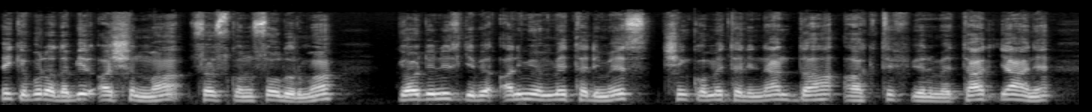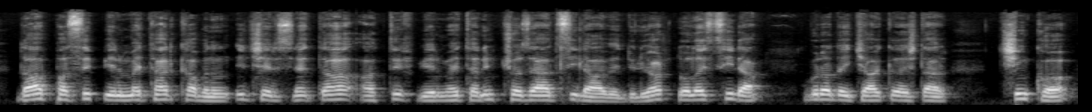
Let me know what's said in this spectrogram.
Peki burada bir aşınma söz konusu olur mu? Gördüğünüz gibi alüminyum metalimiz çinko metalinden daha aktif bir metal. Yani daha pasif bir metal kabının içerisine daha aktif bir metalin çözeltisi ilave ediliyor. Dolayısıyla buradaki arkadaşlar çinko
